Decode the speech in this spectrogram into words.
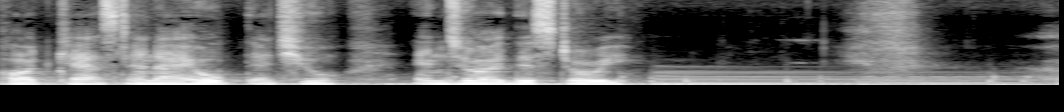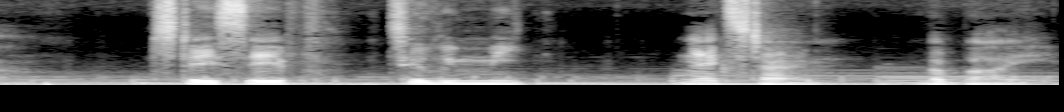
podcast, and I hope that you enjoyed this story. Stay safe till we meet next time. Bye bye.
